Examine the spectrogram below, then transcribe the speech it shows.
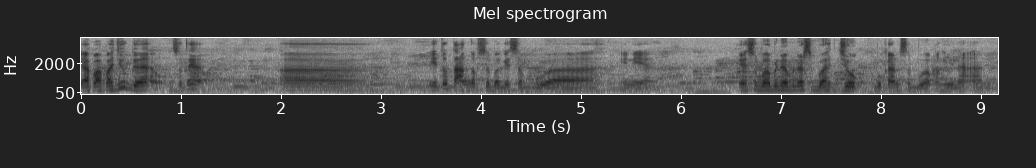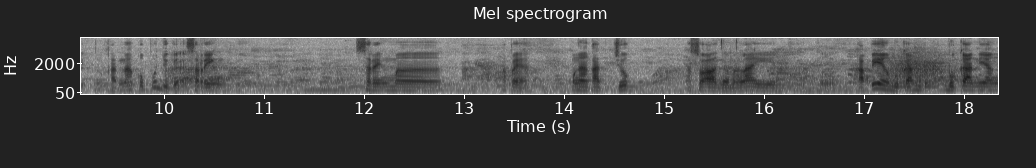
nggak apa-apa juga. Maksudnya eh, itu tanggap sebagai sebuah ini ya ya sebuah benar-benar sebuah joke bukan sebuah penghinaan gitu karena aku pun juga sering sering me- apa ya mengangkat joke soal agama lain gitu tapi yang bukan bukan yang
